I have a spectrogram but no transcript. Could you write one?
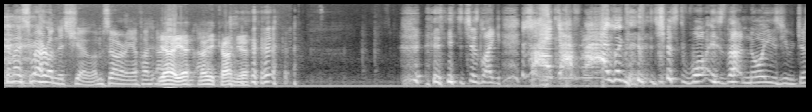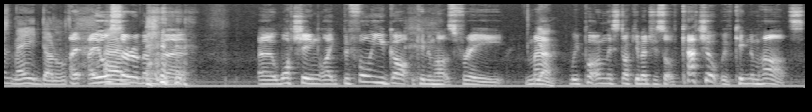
Can I swear on this show? I'm sorry if I. Yeah, I- yeah. I- No, you can. Yeah. He's just like Zettaflare. It's like, just what is that noise you've just made, Donald? I, I also Um, remember uh, watching like before you got Kingdom Hearts three. Matt, Yeah. we put on this documentary sort of catch up with Kingdom Hearts.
